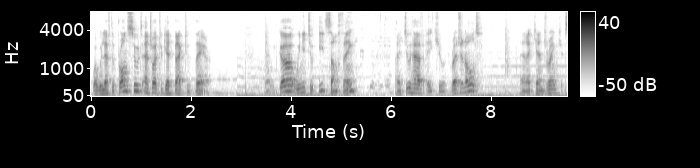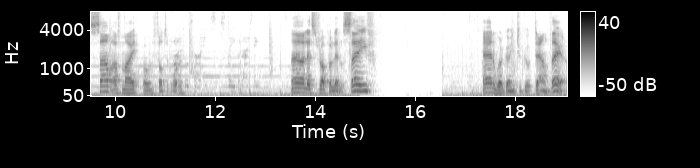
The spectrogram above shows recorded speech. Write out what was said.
where we left the prawn suit and try to get back to there. There we go. We need to eat something. I do have a cured Reginald. And I can drink some of my own filtered water. Uh, let's drop a little save. And we're going to go down there.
